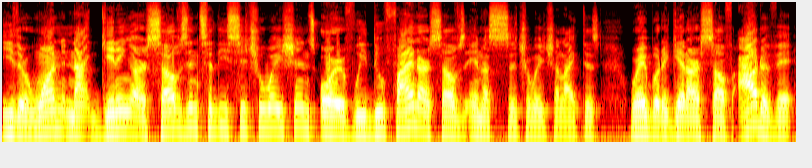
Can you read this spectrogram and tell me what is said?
either one not getting ourselves into these situations or if we do find ourselves in a situation like this we're able to get ourselves out of it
